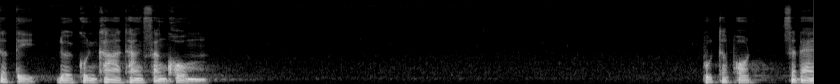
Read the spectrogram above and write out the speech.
สติโดยคุณค่าทางสังคม พุทธพจน์แสดง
